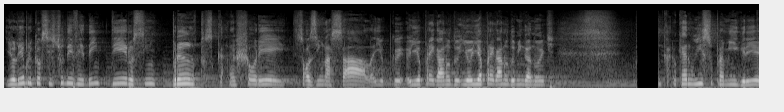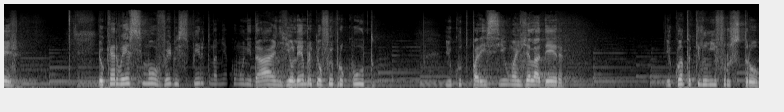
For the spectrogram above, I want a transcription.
E eu lembro que eu assisti o DVD inteiro, assim, em prantos, cara. Eu chorei sozinho na sala. E eu, eu ia pregar no, eu ia pregar no domingo à noite. Cara, eu quero isso para minha igreja. Eu quero esse mover do Espírito na minha comunidade. E eu lembro que eu fui para o culto. E o culto parecia uma geladeira. E o quanto aquilo me frustrou.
